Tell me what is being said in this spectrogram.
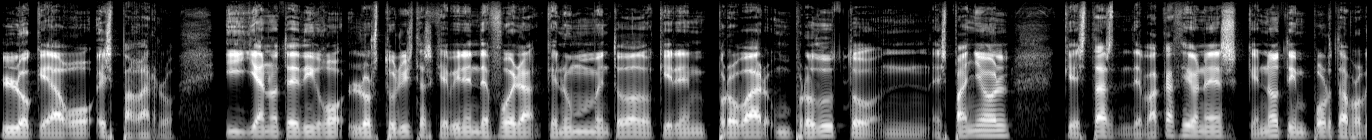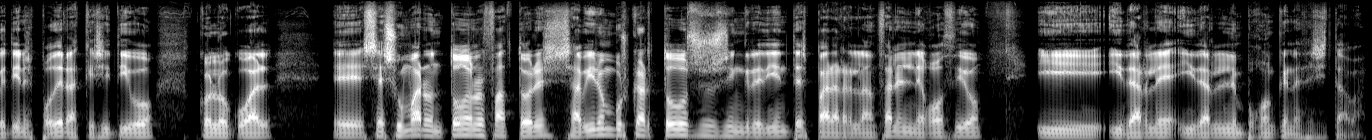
lo que hago es pagarlo. Y ya no te digo los turistas que vienen de fuera, que en un momento dado quieren probar un producto mm, español, que estás de vacaciones, que no te importa porque tienes poder adquisitivo, con lo cual eh, se sumaron todos los factores, sabieron buscar todos esos ingredientes para relanzar el negocio y, darle, y darle el empujón que necesitaba.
